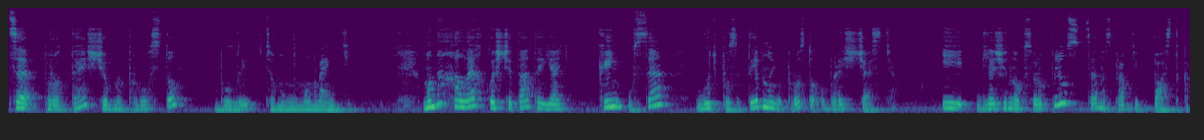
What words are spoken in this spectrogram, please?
Це про те, щоб ми просто були в цьому моменті. Монаха легко считати, як кинь усе, будь позитивною, просто обери щастя. І для жінок 40 це насправді пастка.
